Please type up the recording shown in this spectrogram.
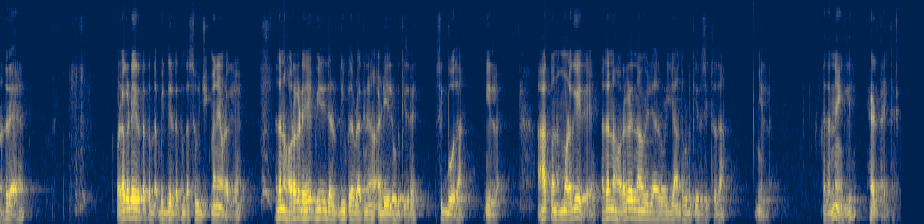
ಅಂದರೆ ಒಳಗಡೆ ಇರತಕ್ಕಂಥ, ಬಿದ್ದಿರತಕ್ಕಂಥ ಸೂಜಿ ಮನೆಯೊಳಗೆ, ಅದನ್ನು ಹೊರಗಡೆ ಬೀದಿ ದೀಪದ ಬೆಳಕಿನ ಅಡಿಯಲ್ಲಿ ಹುಡುಕಿದರೆ ಸಿಗ್ಬೋದಾ? ಇಲ್ಲ. ಆತ್ಮ ನಮ್ಮೊಳಗೆ ಇದೆ. ಅದನ್ನು ಹೊರಗಡೆ ನಾವು ಎಲ್ಲಿಯಾದರೂ ಇದೆಯಾ ಅಂತ ಹುಡುಕಿದ್ರೆ ಸಿಗ್ತದಾ? ಇಲ್ಲ. ಅದನ್ನೇ ಇಲ್ಲಿ ಹೇಳ್ತಾ ಇದ್ದಾರೆ.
